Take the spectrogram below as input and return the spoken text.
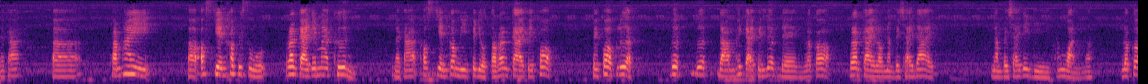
นะคะทำให้ออกซิเจนเข้าไปสู่ร่างกายได้มากขึ้นนะคะออกซิเจนก็มีประโยชน์ต่อร่างกายไปฟอกไปฟอกเลือดเลือดเลือดดำให้กลายเป็นเลือดแดง แล้วก็ร่างกายเรานำไปใช้ได้นำไปใช้ได้ดีทั้งวันนะแล้วก็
